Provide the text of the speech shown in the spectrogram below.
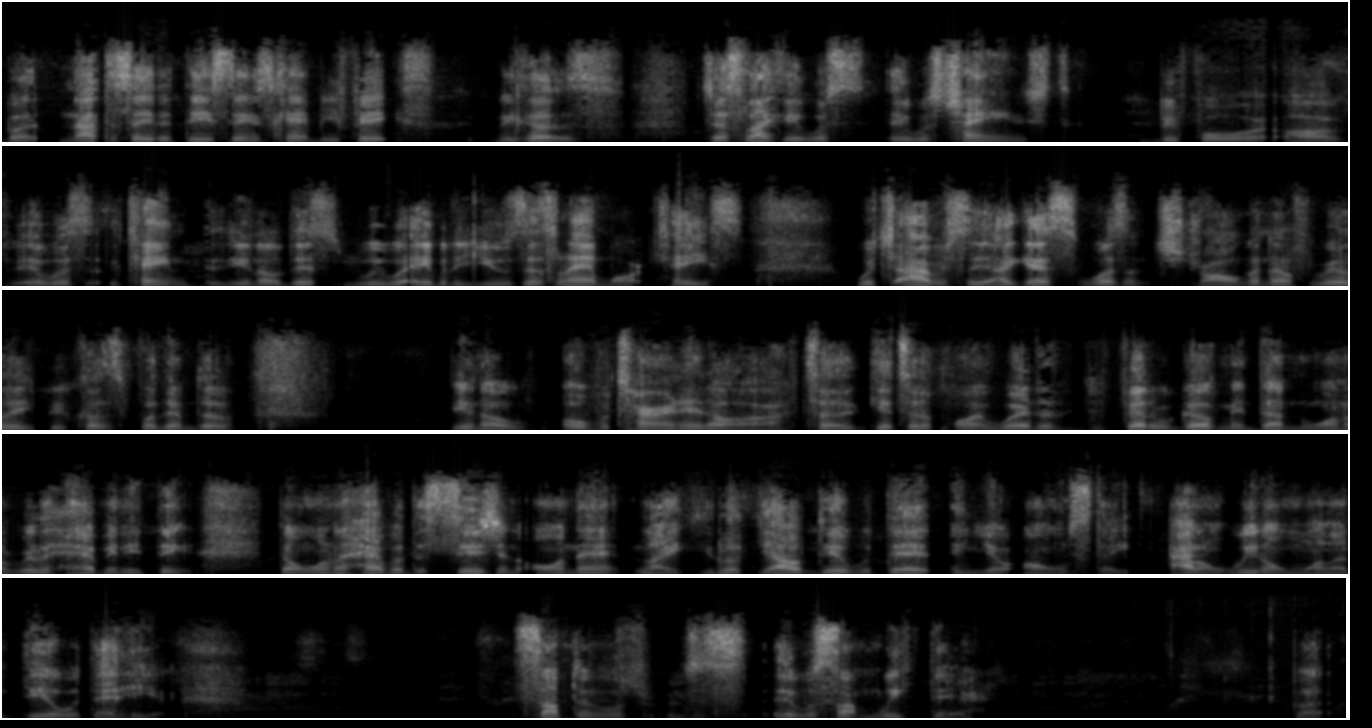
But not to say that these things can't be fixed because just like it was it was changed before or it was came you know this we were able to use this landmark case which obviously i guess wasn't strong enough really because for them to you know overturn it or to get to the point where the federal government doesn't want to really have anything don't want to have a decision on that like look y'all deal with that in your own state. I don't we don't want to deal with that here. Something was just it was something weak there. But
